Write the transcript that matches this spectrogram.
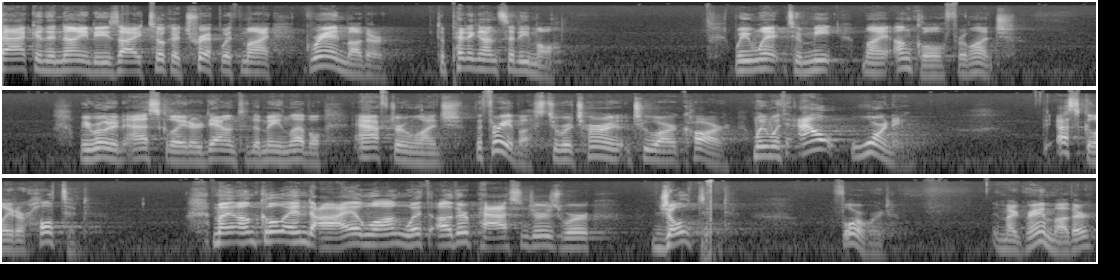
Back in the 90s, I took a trip with my grandmother to Pentagon City Mall. We went to meet my uncle for lunch. We rode an escalator down to the main level after lunch, the three of us, to return to our car, when without warning, the escalator halted. My uncle and I, along with other passengers, were jolted forward. And my grandmother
